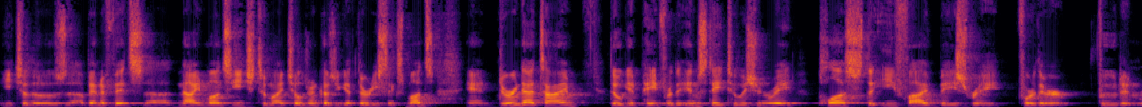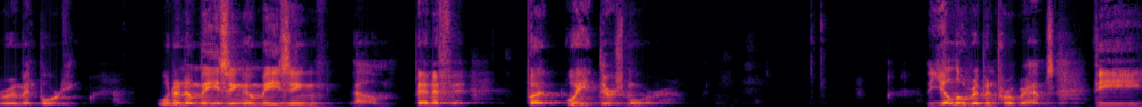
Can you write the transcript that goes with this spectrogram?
each of those uh, benefits, uh, nine months each to my children because you get 36 months. And during that time, they'll get paid for the in-state tuition rate plus the E5 base rate for their food and room and boarding. What an amazing, amazing um, benefit. But wait, there's more the yellow ribbon programs, the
